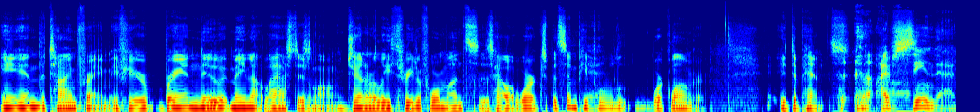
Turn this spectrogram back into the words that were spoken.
and the time frame. If you're brand new, it may not last as long. Generally, three to four months is how it works, but some people will work longer. It depends. I've seen that.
